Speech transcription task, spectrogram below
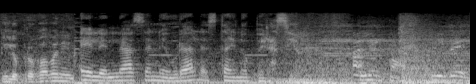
Y lo probaban en... el enlace neural está en operación. Alerta. Nivel.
